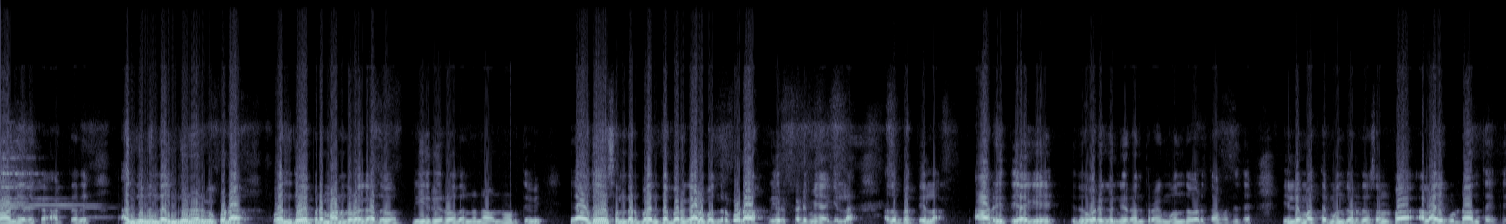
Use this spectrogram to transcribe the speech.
ವಾಣಿ ಅದಕ್ಕೆ ಆಗ್ತದೆ. ಅಂದಿನಿಂದ ಇಂದಿನವರೆಗೂ ಕೂಡ ಒಂದೇ ಪ್ರಮಾಣದೊಳಗೆ ಅದು ನೀರು ಇರೋದನ್ನು ನಾವು ನೋಡ್ತೀವಿ. ಯಾವುದೇ ಸಂದರ್ಭ ಎಂತ ಬರಗಾಲ ಬಂದರೂ ಕೂಡ ನೀರು ಕಡಿಮೆ ಆಗಿಲ್ಲ, ಅದು ಬತ್ತಿಲ್ಲ. ಆ ರೀತಿಯಾಗಿ ಇದುವರೆಗೂ ನಿರಂತರವಾಗಿ ಮುಂದುವರಿತಾ ಬಂದಿದೆ. ಇಲ್ಲಿ ಮತ್ತೆ ಮುಂದುವರೆದ ಸ್ವಲ್ಪ ಅಲಾಯಿ ಗುಡ್ಡ ಅಂತ ಐತಿ.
